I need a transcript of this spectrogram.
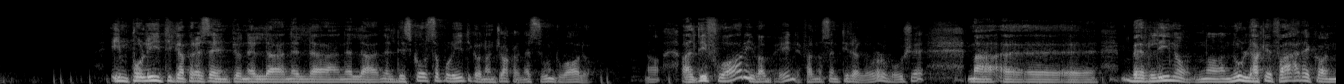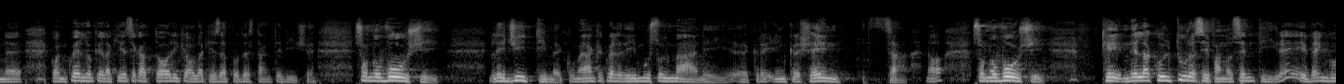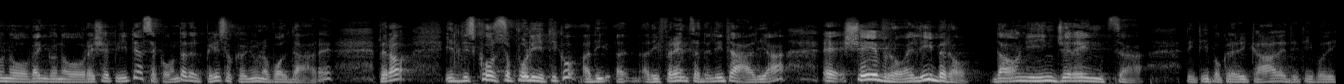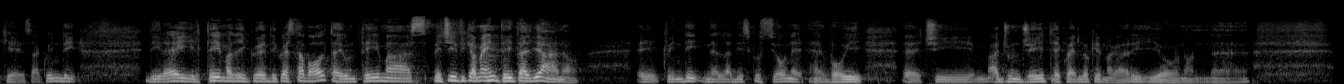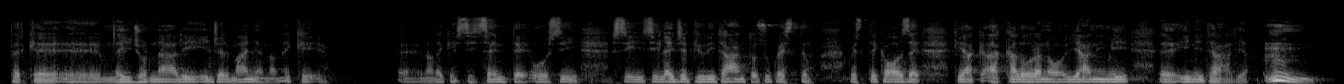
in politica per esempio, nella, nella, nella, nel discorso politico non gioca nessun ruolo. No? Al di fuori va bene, fanno sentire la loro voce, ma eh, Berlino non ha nulla a che fare con, con, quello che la Chiesa cattolica o la Chiesa protestante dice. Sono voci legittime, come anche quelle dei musulmani eh, in crescenza, no? sono voci che nella cultura si fanno sentire e vengono, vengono, recepite a seconda del peso che ognuno vuol dare, però il discorso politico, a, di, a differenza dell'Italia, è scevro, è libero da ogni ingerenza di tipo clericale, di tipo di chiesa. Quindi direi il tema di, di questa volta è un tema specificamente italiano e quindi nella discussione eh, voi eh, ci aggiungete quello che magari io non... Eh, perché eh, nei giornali in Germania non è che, eh, non è che si sente o si, si, si, legge più di tanto su questo, queste cose che accalorano gli animi eh, in Italia.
